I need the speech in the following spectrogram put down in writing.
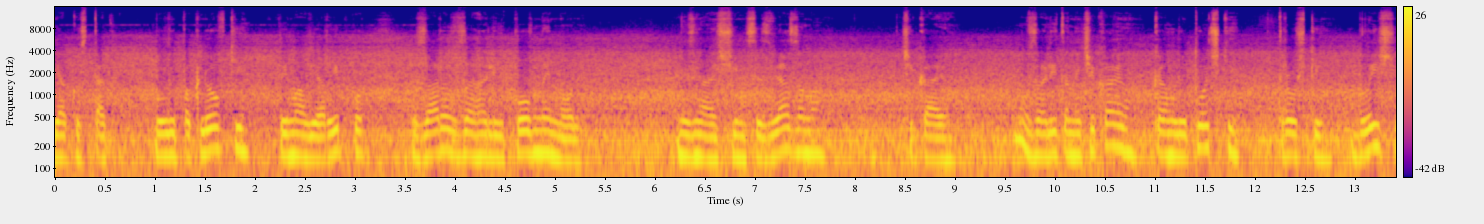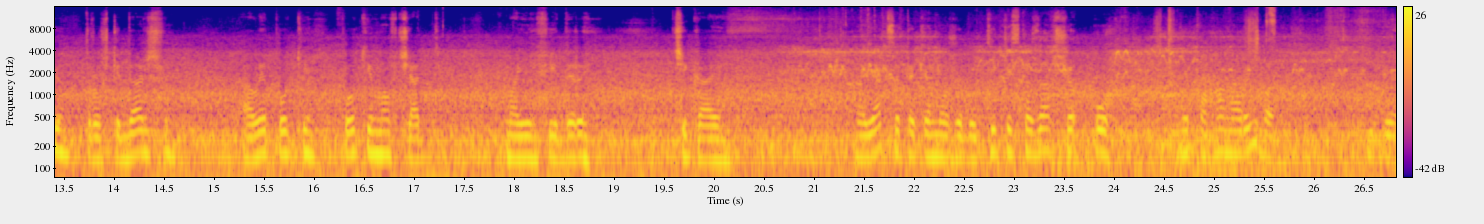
якось так були покльовки, піймав я рибку. Зараз взагалі повний ноль. Не знаю, з чим це зв'язано. Чекаю. Ну, взагалі-то не чекаю. Камлю точки, трошки ближче, трошки далі. Але поки, поки мовчать мої фідери. Чекаю. А як це таке може бути? Тільки сказав, що о, непогана риба Іде.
